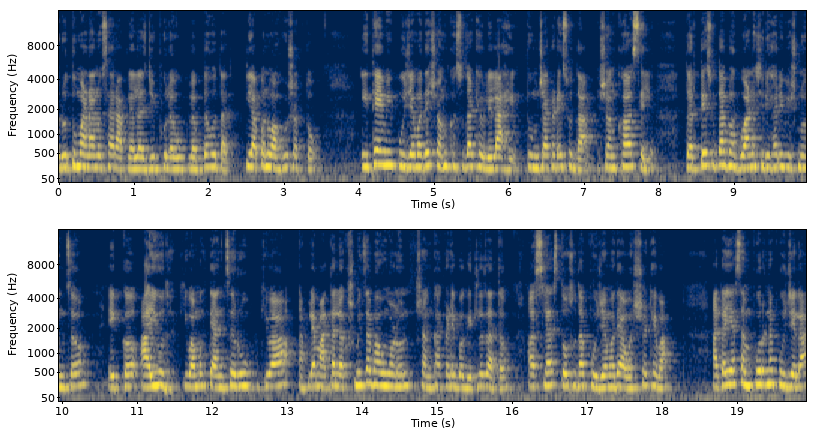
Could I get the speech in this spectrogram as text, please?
ऋतुमानानुसार आपल्याला जी फुलं उपलब्ध होतात ती आपण वाहू शकतो. इथे मी पूजेमध्ये शंखसुद्धा ठेवलेला आहे. तुमच्याकडे सुद्धा शंख असेल तर ते सुद्धा भगवान श्रीहरी विष्णूंचं एक आयुध किंवा मग त्यांचं रूप किंवा आपल्या माता लक्ष्मीचा भाऊ म्हणून शंखाकडे बघितलं जातं. असल्यास तो सुद्धा पूजेमध्ये अवश्य ठेवा. आता या संपूर्ण पूजेला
